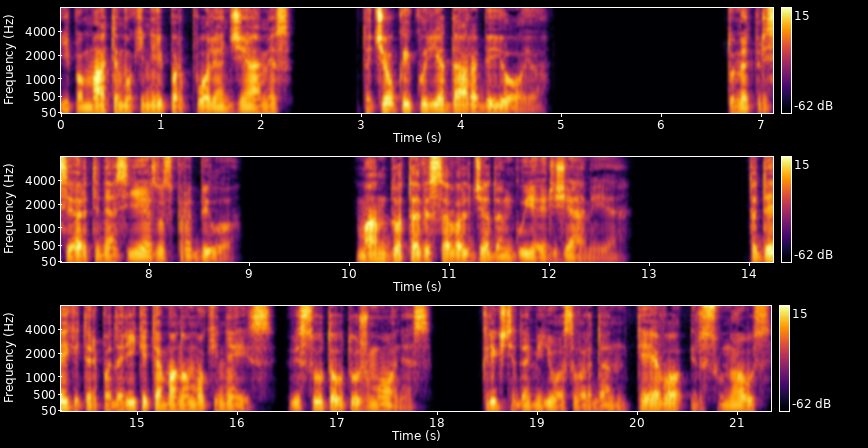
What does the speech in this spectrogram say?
Jį pamatė mokiniai parpuolę ant žemės, tačiau kai kurie dar abejojo. Tuomet prisiartinęs Jėzus prabilo. Man duota visa valdžia danguje ir žemėje. Tad eikite ir padarykite mano mokiniais visų tautų žmonės, krikštydami juos vardan tėvo ir sūnaus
